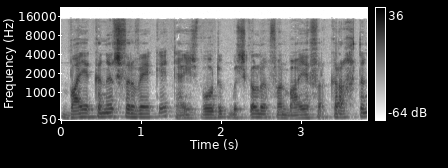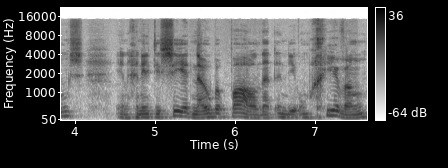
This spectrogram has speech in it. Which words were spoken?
baie kinders verwek het. Hy word ook beskuldig van baie verkrachtings en genetiese het nou bepaal dat in die omgewing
